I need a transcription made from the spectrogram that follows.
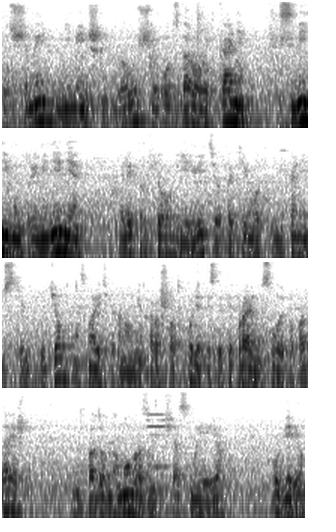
толщины, не меньше. Вылущиваю от здоровой ткани с минимум применения электрохирургии. Видите, вот таким вот механическим путем, вот смотрите, как она у меня хорошо отходит, если ты правильно слой попадаешь. Вот подобным образом сейчас мы ее уберем.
